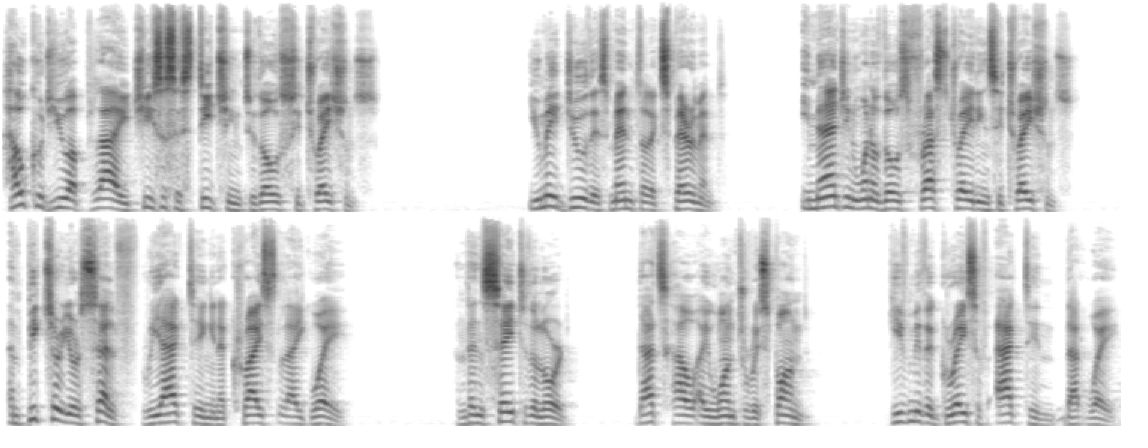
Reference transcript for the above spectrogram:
How could you apply Jesus' teaching to those situations? You may do this mental experiment. Imagine one of those frustrating situations and picture yourself reacting in a Christ like way. And then say to the Lord, That's how I want to respond. Give me the grace of acting that way.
